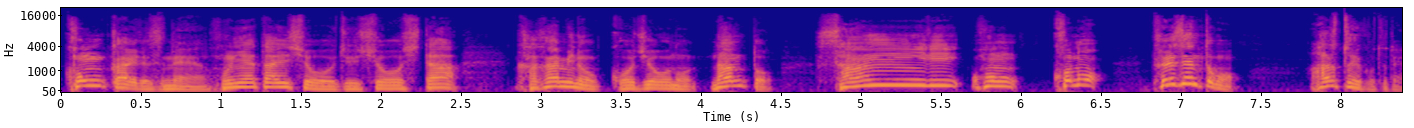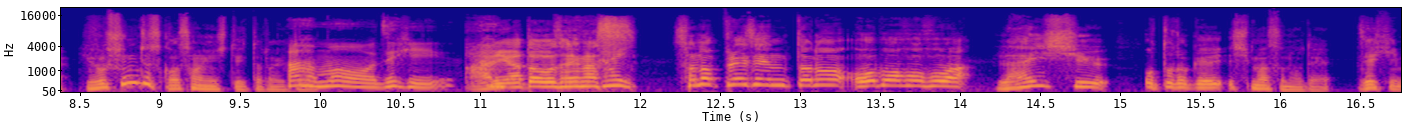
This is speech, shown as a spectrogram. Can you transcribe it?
今回ですね本屋大賞を受賞した鏡の古城のなんとサイン入り本このプレゼントもあるということでよろしいんですか？サインしていただいて。あ、もうぜひ。ありがとうございます。はいそのプレゼントの応募方法は来週お届けしますので、ぜひ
